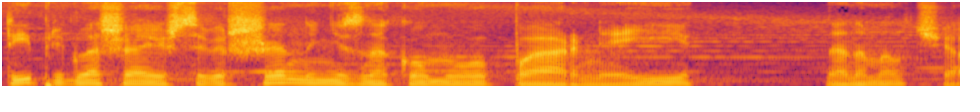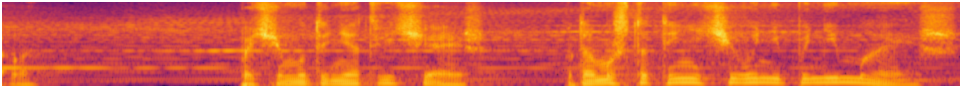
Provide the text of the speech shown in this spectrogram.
«Ты приглашаешь совершенно незнакомого парня и...» Она молчала. «Почему ты не отвечаешь?» «Потому что ты ничего не понимаешь.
